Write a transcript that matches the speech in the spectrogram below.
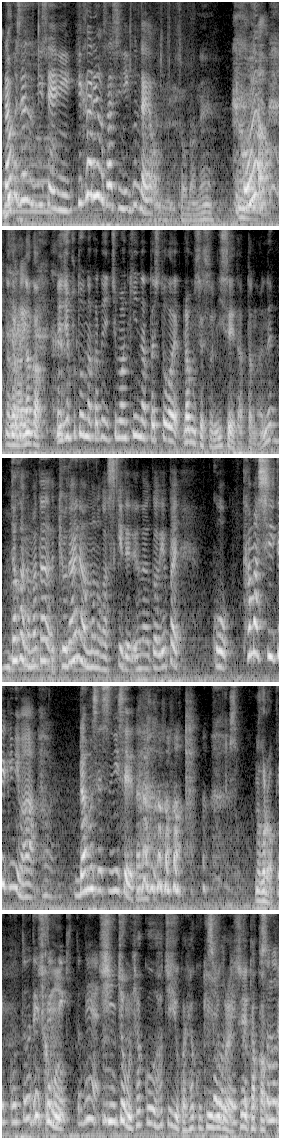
ラムセス2世に光を差しに行くんだよ。そうだね行こうよだからなんかエジプトの中で一番気になった人がラムセス2世だったのよね。だからまた巨大なものが好きでなんかやっぱりこう魂的にははい。ラムセス2世かなと。だからってことですよしかもねきっとね。身長も180か190ぐらい背高くて。その当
